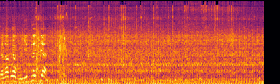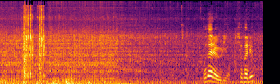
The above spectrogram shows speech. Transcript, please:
કદાચ તો ભૂલી જ નથી જાય ઉતાર્યો વીડિયો શું કર્યું?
